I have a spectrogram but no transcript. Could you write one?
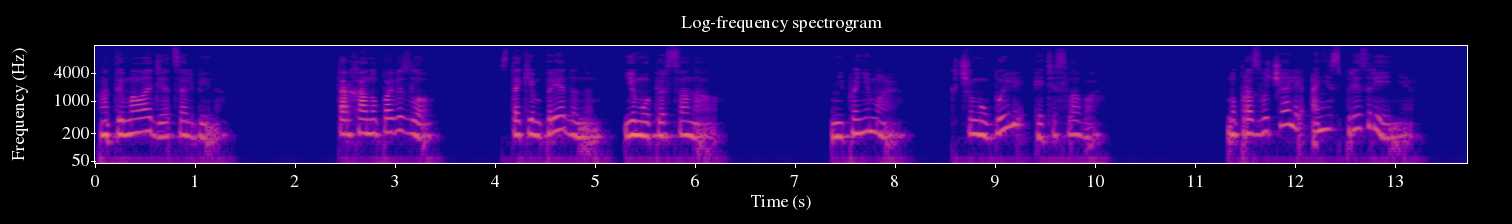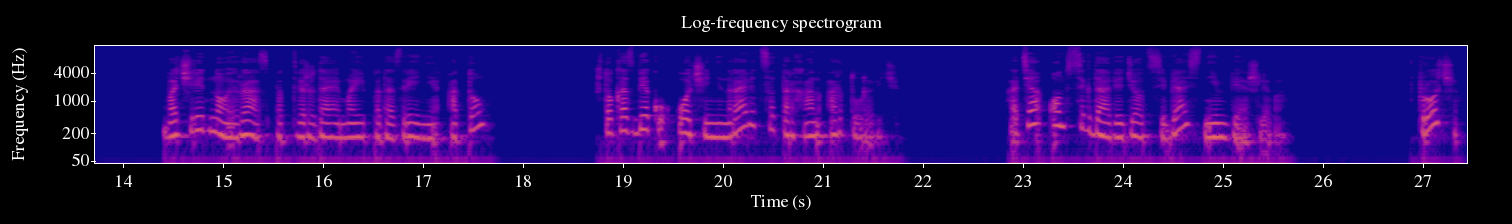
А ты молодец, Альбина. Тархану повезло с таким преданным ему персоналом. Не понимаю, к чему были эти слова. Но прозвучали они с презрением. В очередной раз подтверждая мои подозрения о том, что Казбеку очень не нравится Тархан Артурович. Хотя он всегда ведет себя с ним вежливо. Впрочем,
